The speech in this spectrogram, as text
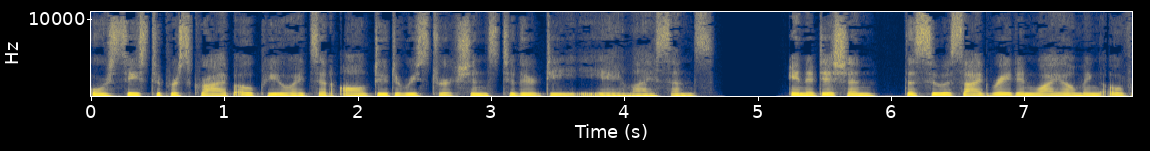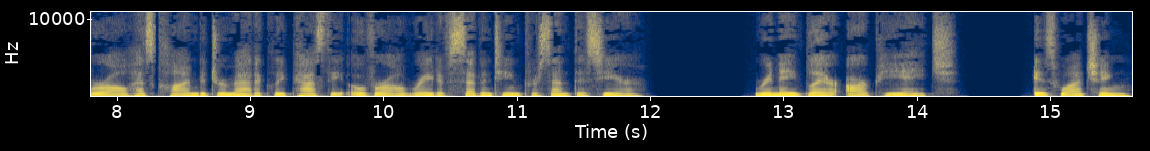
or ceased to prescribe opioids at all due to restrictions to their DEA license. In addition, the suicide rate in Wyoming overall has climbed dramatically past the overall rate of 17% this year. Renee Blair RPH is watching.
